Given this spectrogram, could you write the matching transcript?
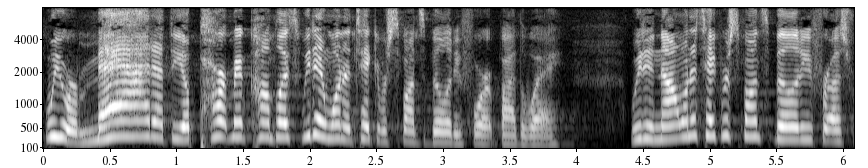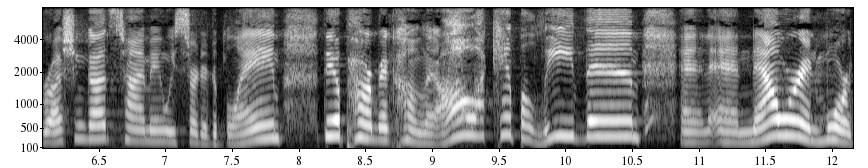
We were mad at the apartment complex. We didn't want to take responsibility for it, by the way. We did not want to take responsibility for us rushing God's timing. We started to blame the apartment complex. Oh, I can't believe them. And, and now we're in more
